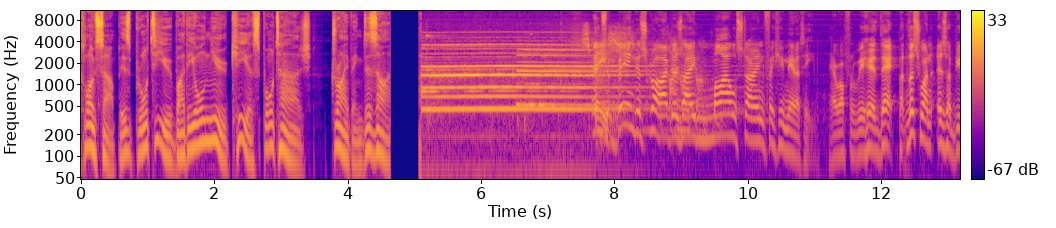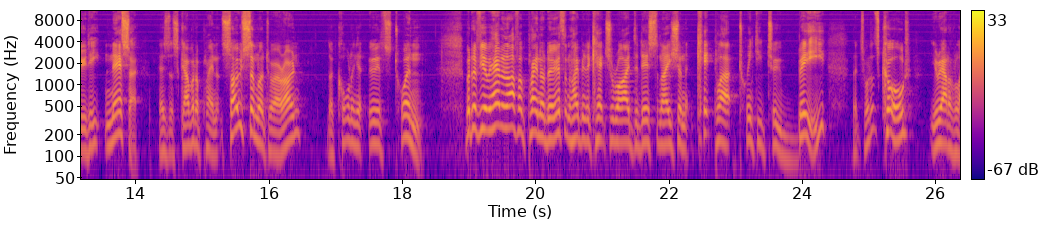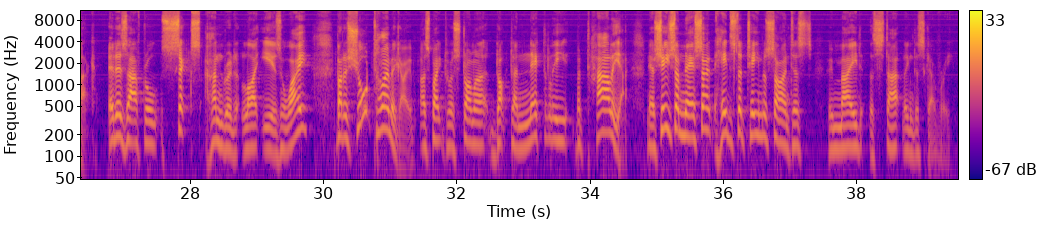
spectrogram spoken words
Close Up is brought to you by the all new Kia Sportage, driving design. It's being described as a milestone for humanity. How often have we heard that? But this one is a beauty. NASA has discovered a planet so similar to our own, they're calling it Earth's twin. But if you've had enough of planet Earth and hoping to catch a ride to destination Kepler 22b, that's what it's called, you're out of luck. It is, after all, 600 light years away. But a short time ago, I spoke to astronomer Dr. Natalie Batalha. Now, she's from NASA, heads the team of scientists who made the startling discovery.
